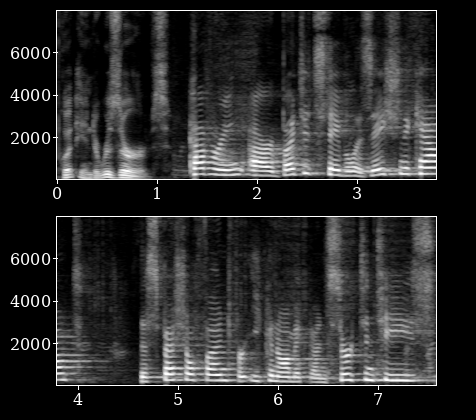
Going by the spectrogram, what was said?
put into reserves. Covering our budget stabilization account, the special fund for economic uncertainties,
